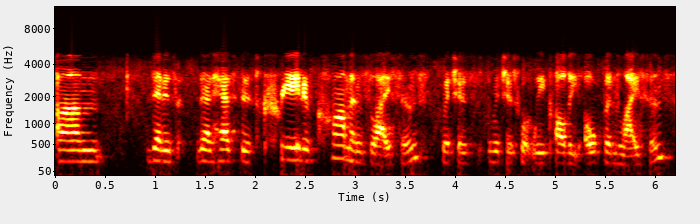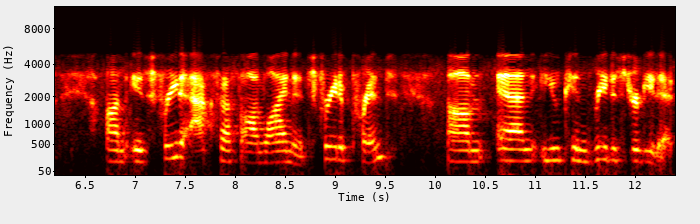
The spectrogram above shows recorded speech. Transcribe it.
um, that is that has this Creative Commons license, which is which is what we call the open license, um, is free to access online. It's free to print, um, and you can redistribute it.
